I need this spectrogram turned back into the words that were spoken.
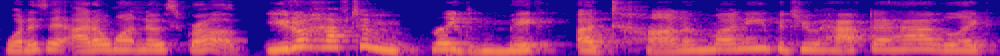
What is it? I don't want no scrub. You don't have to like make a ton of money, but you have to have like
